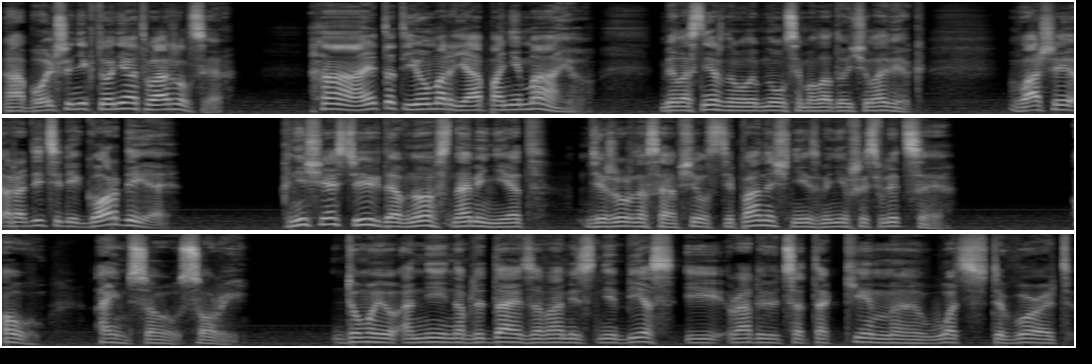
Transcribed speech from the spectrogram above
А больше никто не отважился. «А, этот юмор я понимаю», — белоснежно улыбнулся молодой человек. Ваши родители гордые?» «К несчастью, их давно с нами нет», — дежурно сообщил Степаныч, не изменившись в лице. «Oh, I'm so sorry. Думаю, они наблюдают за вами с небес и радуются таким, uh, what's the word,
